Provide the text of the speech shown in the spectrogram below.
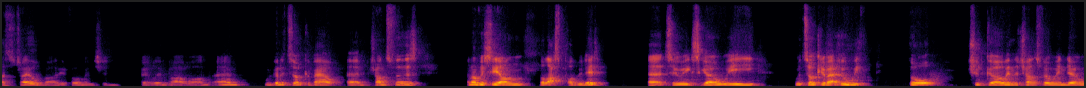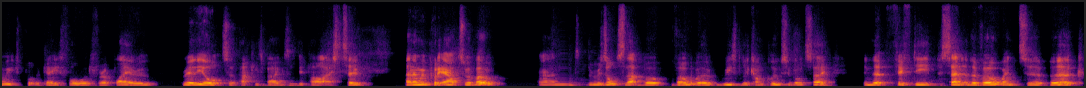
as trailed by the aforementioned Bill in part one, um, we're going to talk about um, transfers, and obviously on the last pod we did uh, two weeks ago, we were talking about who we thought should go in the transfer window, and we put the case forward for a player who really ought to pack his bags and depart S2. And then we put it out to a vote. And the results of that vote, vote were reasonably conclusive, I would say, in that 50% of the vote went to Burke,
